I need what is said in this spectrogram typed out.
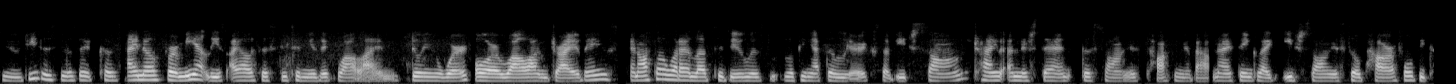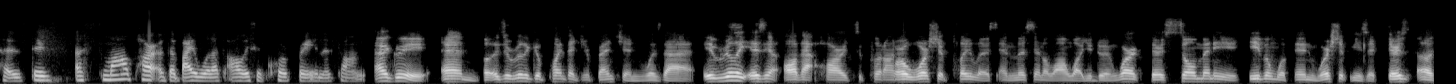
to Jesus music because I know for me at least, I always listen to music while I'm doing work or while I'm driving. And also, what I love to do is looking at the lyrics of each song, trying to understand the song is talking about. And I think like each song is so powerful because there's a small part of the Bible that's always incorporated in the song. I agree. And it's a really good point that you mentioned was that it really isn't all that hard to put on a worship playlist and listen along while you're doing work. There's so many, even within worship music, there's a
